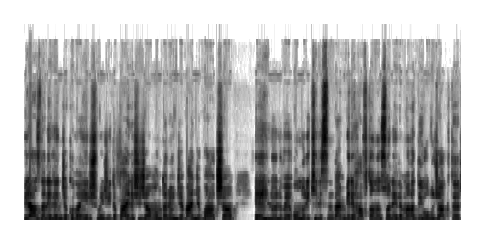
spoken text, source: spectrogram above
Birazdan elenecek olan yarışmacıyı da paylaşacağım. Ondan önce bence bu akşam Eylül ve Onur ikilisinden biri haftanın son eleme adayı olacaktır.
